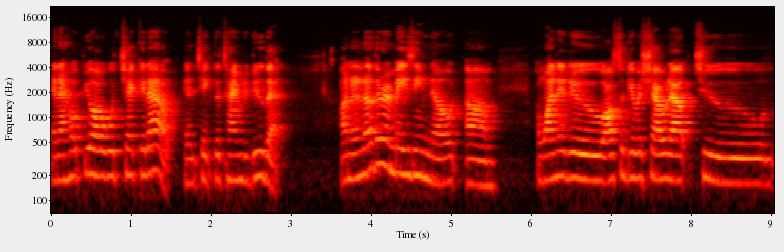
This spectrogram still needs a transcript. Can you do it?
and I hope you all will check it out and take the time to do that. On another amazing note, um, I wanted to also give a shout out to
